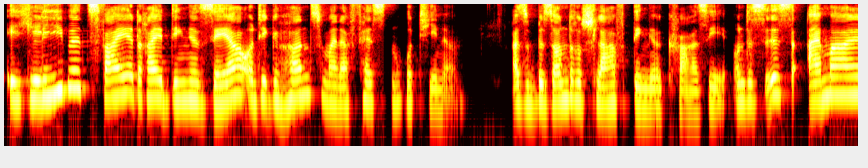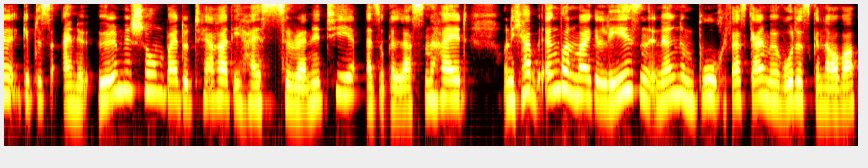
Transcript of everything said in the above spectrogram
Ich liebe zwei, drei Dinge sehr und die gehören zu meiner festen Routine also besondere Schlafdinge quasi. Und es ist einmal gibt es eine Ölmischung bei doTERRA, die heißt Serenity, also Gelassenheit. Und ich habe irgendwann mal gelesen in irgendeinem Buch, ich weiß gar nicht mehr, wo das genau war,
